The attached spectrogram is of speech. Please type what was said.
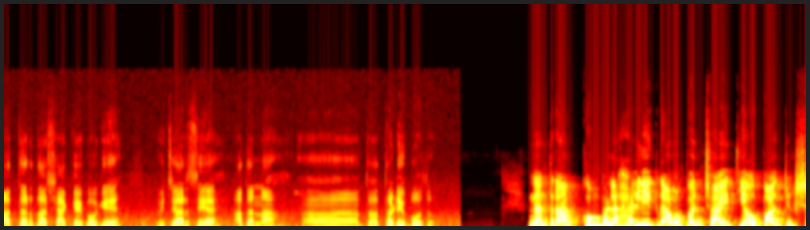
ಹತ್ತಿರದ ಶಾಖೆಗೆ ಹೋಗಿ ವಿಚಾರಿಸಿ ಅದನ್ನು ತಡಿಬೋದು. ನಂತರ ಕುಂಬಳಹಳ್ಳಿ ಗ್ರಾಮ ಪಂಚಾಯಿತಿಯ ಉಪಾಧ್ಯಕ್ಷ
